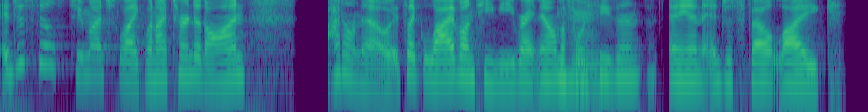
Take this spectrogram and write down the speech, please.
It just feels too much like when I turned it on, I don't know. It's like live on TV right now in the fourth Mhm. season. And it just felt like,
